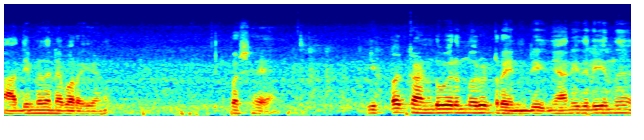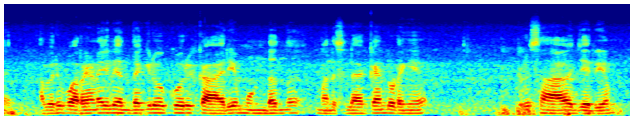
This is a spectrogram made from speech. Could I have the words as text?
ആദ്യമേ തന്നെ പറയുകയാണ്. പക്ഷേ ഇപ്പം കണ്ടുവരുന്ന ഒരു ട്രെൻഡ് ഞാൻ ഇതിൽ നിന്ന് അവർ പറയണതിൽ എന്തെങ്കിലുമൊക്കെ ഒരു കാര്യമുണ്ടെന്ന് മനസ്സിലാക്കാൻ തുടങ്ങിയ ഒരു സാഹചര്യം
